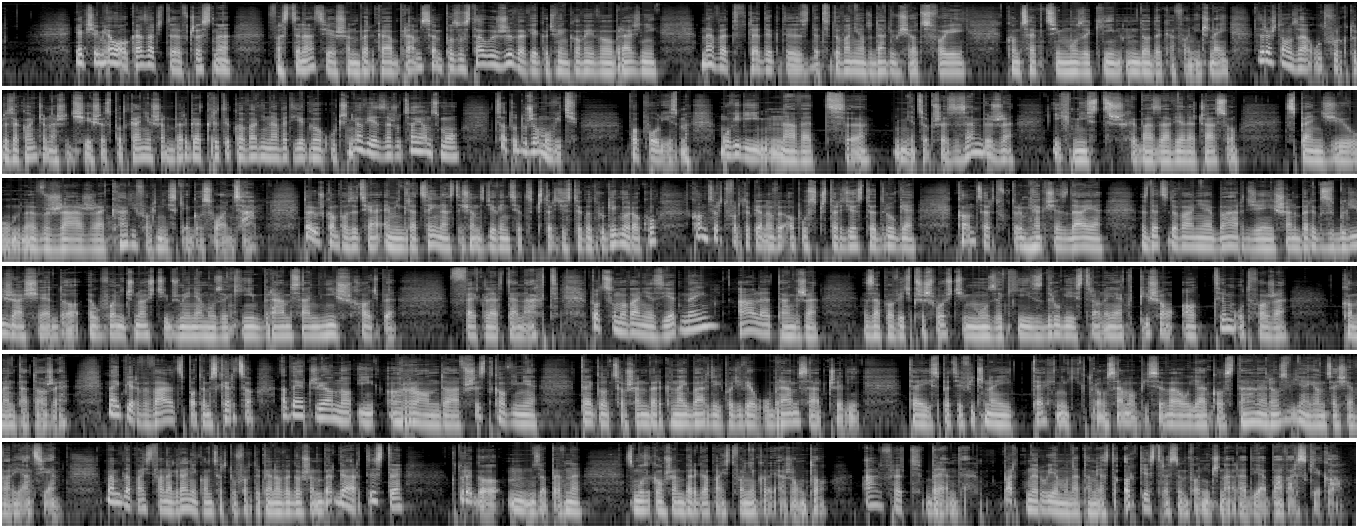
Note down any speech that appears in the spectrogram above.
Jak się miało okazać, te wczesne fascynacje Schoenberga Brahmsem pozostały żywe w jego dźwiękowej wyobraźni, nawet wtedy, gdy zdecydowanie oddalił się od swojej koncepcji muzyki dodekafonicznej. Zresztą za utwór, który zakończy nasze dzisiejsze spotkanie Schoenberga, krytykowali nawet jego uczniowie, zarzucając mu, co tu dużo mówić, populizm. Mówili nawet e, nieco przez zęby, że ich mistrz chyba za wiele czasu spędził w żarze kalifornijskiego słońca. To już kompozycja emigracyjna z 1942 roku, koncert fortepianowy op. 42. Koncert, w którym jak się zdaje zdecydowanie bardziej Schoenberg zbliża się do eufoniczności brzmienia muzyki Brahmsa niż choćby Verklärte Nacht. Podsumowanie z jednej, ale także zapowiedź przyszłości muzyki z drugiej strony, jak piszą o tym utworze komentatorzy. Najpierw walc, potem scherzo, adagio, no i rondo, a wszystko w imię tego, co Schoenberg najbardziej podziwiał u Brahmsa, czyli tej specyficznej techniki, którą sam opisywał jako stale rozwijające się wariacje. Mam dla Państwa nagranie koncertu fortepianowego Schoenberga, artysty, którego mm, zapewne z muzyką Schoenberga Państwo nie kojarzą. To Alfred Brendel. Partneruje mu natomiast Orkiestra Symfoniczna Radia Bawarskiego.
